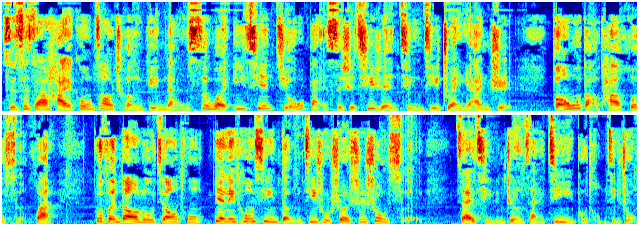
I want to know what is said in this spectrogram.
此次灾害共造成云南四万一千九百四十七人紧急转移安置，房屋倒塌或损坏，部分道路交通、电力通信等基础设施受损，灾情正在进一步统计中。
